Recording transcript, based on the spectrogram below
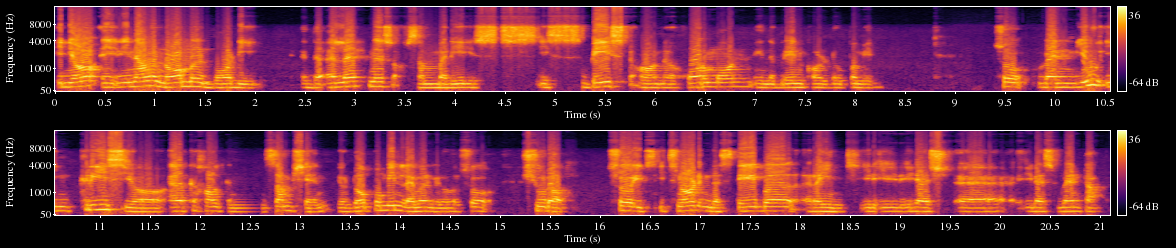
in your in our normal body, the alertness of somebody is is based on a hormone in the brain called dopamine. So when you increase your alcohol consumption, your dopamine level will also shoot up. So it's it's not in the stable range. It, it, it has uh, it has went up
